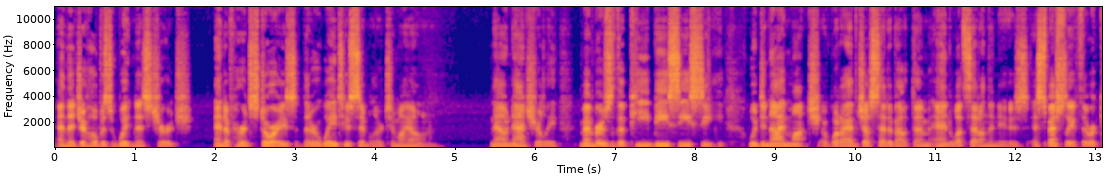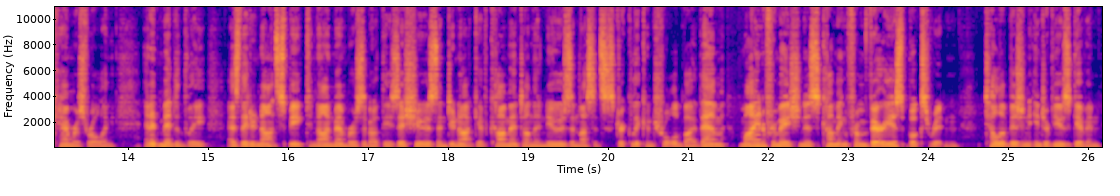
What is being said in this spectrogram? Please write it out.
and the Jehovah's Witness Church, and have heard stories that are way too similar to my own. Now, naturally, members of the PBCC would deny much of what I have just said about them and what's said on the news, especially if there were cameras rolling, and admittedly, as they do not speak to non members about these issues and do not give comment on the news unless it's strictly controlled by them, my information is coming from various books written, television interviews given,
